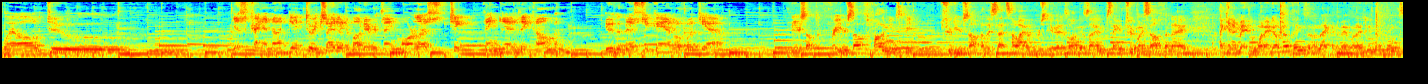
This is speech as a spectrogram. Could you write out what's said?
Well, to just kind of not get too excited about everything, more or less take things as they come and do the best you can with what you have. be yourself to free yourself probably means to be true to yourself. At least that's how I would perceive it. As long as I'm staying true to myself and I, I can admit when I don't know things and I can admit when I do know things,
